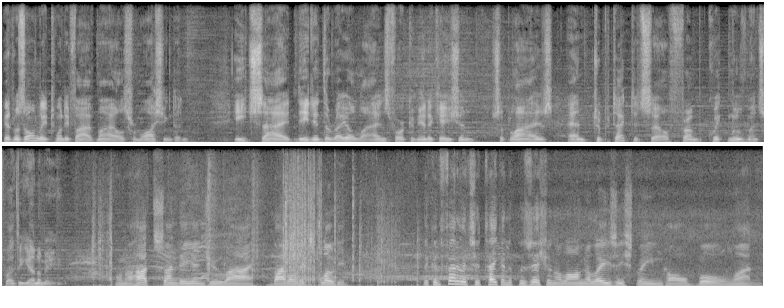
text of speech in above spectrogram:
It was only 25 miles from Washington. Each side needed the rail lines for communication, supplies, and to protect itself from quick movements by the enemy. On a hot Sunday in July, battle exploded. The Confederates had taken a position along a lazy stream called Bull Run.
